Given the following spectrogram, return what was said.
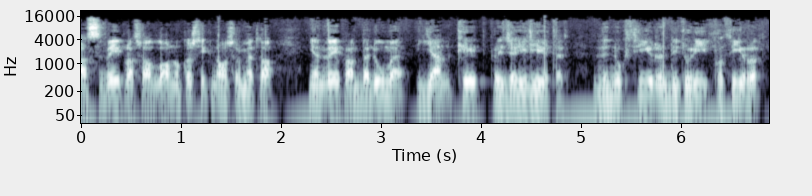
As veprat që Allahu nuk është i kënaqur me ta, janë vepra të ndalume, janë ketë prej xhahilietit dhe nuk thirrën dituri, po thirrët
